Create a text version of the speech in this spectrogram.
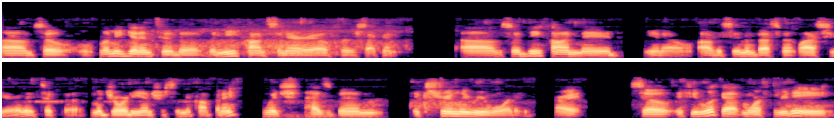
Um, so let me get into the the Nikon scenario for a second. Um, so Nikon made you know obviously an investment last year. They took the majority interest in the company, which has been extremely rewarding, right? So if you look at Morf3D,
